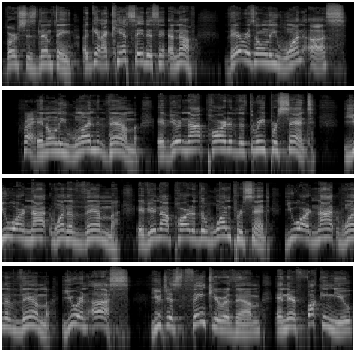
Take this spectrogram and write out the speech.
versus them thing. Again, I can't say this enough. There is only one us right. and only one them. If you're not part of the 3%, you are not one of them. If you're not part of the 1%, you are not one of them. You're an us. You just think you're a them and they're fucking you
